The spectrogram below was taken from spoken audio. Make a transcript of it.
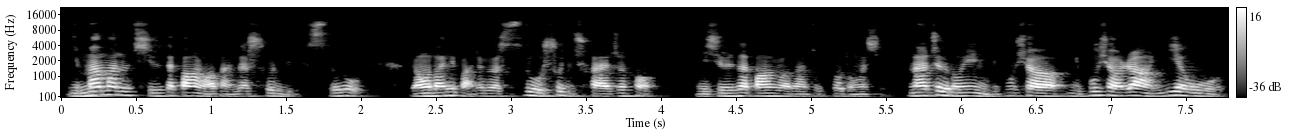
你慢慢的其实在帮老板在梳理思路，然后当你把这个思路梳理出来之后，你其实在帮助老板做做东西。那这个东西你不需要，你不需要让业务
